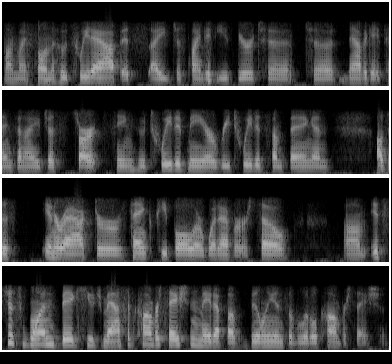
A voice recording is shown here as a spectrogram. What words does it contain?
on my phone, the Hootsuite app. It's I just find it easier to to navigate things, and I just start seeing who tweeted me or retweeted something, and I'll just interact or thank people or whatever. So um, it's just one big, huge, massive conversation made up of billions of little conversations.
